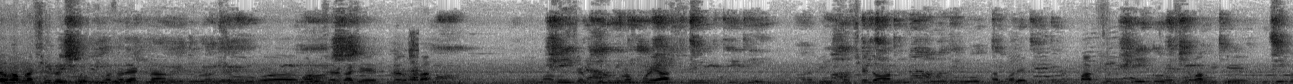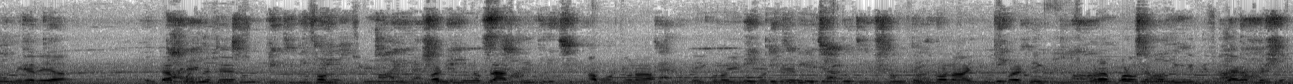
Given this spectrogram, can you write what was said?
চিন্তা ভাবনা ছিলই, প্রতি বছর একটা কিছু মানুষের কাছে তুলে ধরা। এই মানুষ যে ভুলগুলো করে আসছে মানে বৃক্ষ ছেদন তারপরে পাখি, পশু পাখিকে মেরে দেয়া, এইটা পরিবেশের দূষণ হচ্ছে। এবার বিভিন্ন প্লাস্টিক, আবর্জনা, এইগুলো ইউজ হচ্ছে। এইগুলো না ইউজ করে ঠিক ইউজ করার পরও সেগুলো নির্দিষ্ট জায়গা ফেলছে না।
